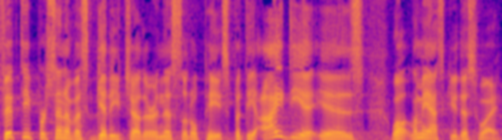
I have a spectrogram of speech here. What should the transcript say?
50% of us get each other in this little piece. But the idea is well, let me ask you this way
